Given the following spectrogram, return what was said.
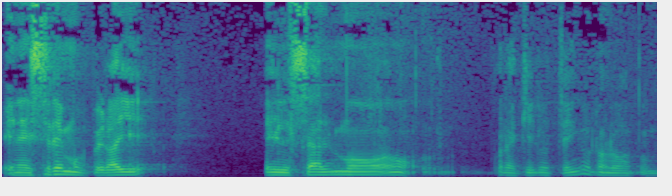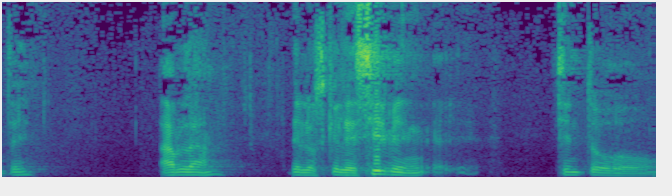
en extremo, pero hay el Salmo, por aquí lo tengo, no lo apunté, habla de los que le sirven. Ciento,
